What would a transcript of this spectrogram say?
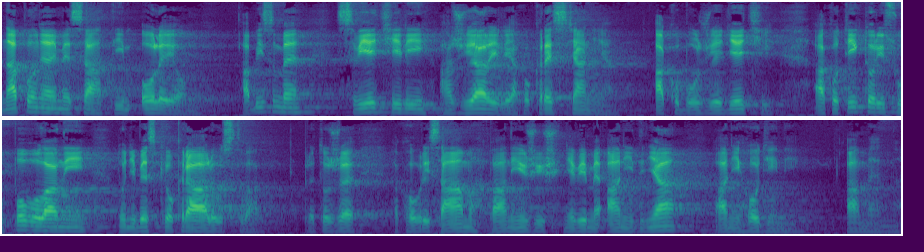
naplňajme sa tým olejom, aby sme svietili a žiarili ako kresťania, ako Božie deti, ako tí, ktorí sú povolaní do nebeského kráľovstva. Pretože, ako hovorí sám Pán Ježiš, nevieme ani dňa, ani hodiny. Amen.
